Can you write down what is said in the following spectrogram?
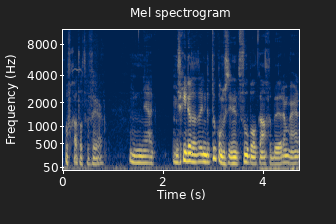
Of gaat dat te ver? Ja, misschien dat het in de toekomst in het voetbal kan gebeuren, maar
